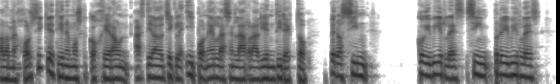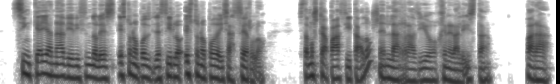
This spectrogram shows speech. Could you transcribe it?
A lo mejor sí que tenemos que coger a un estirado el chicle y ponerlas en la radio en directo, pero sin cohibirles, sin prohibirles, sin que haya nadie diciéndoles esto no podéis decirlo, esto no podéis hacerlo. ¿Estamos capacitados en la radio generalista para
